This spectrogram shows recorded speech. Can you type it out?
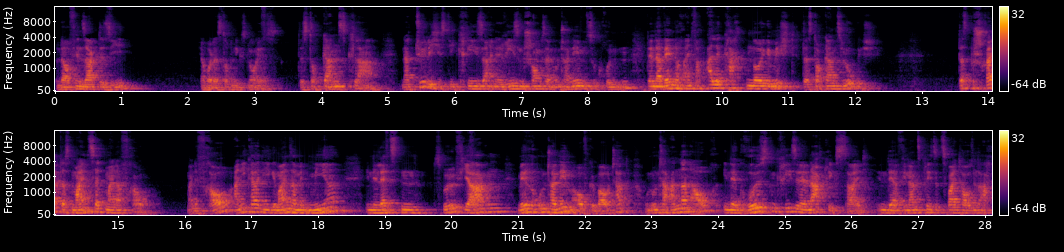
Und daraufhin sagte sie, ja, aber das ist doch nichts Neues. Das ist doch ganz klar. Natürlich ist die Krise eine Riesenchance, ein Unternehmen zu gründen, denn da werden doch einfach alle Karten neu gemischt. Das ist doch ganz logisch. Das beschreibt das Mindset meiner Frau. Meine Frau, Annika, die gemeinsam mit mir in den letzten zwölf Jahren mehrere Unternehmen aufgebaut hat und unter anderem auch in der größten Krise der Nachkriegszeit, in der Finanzkrise 2008.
